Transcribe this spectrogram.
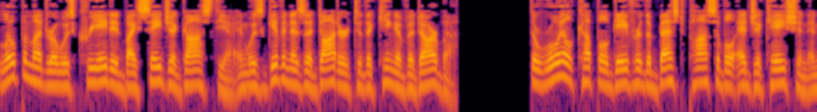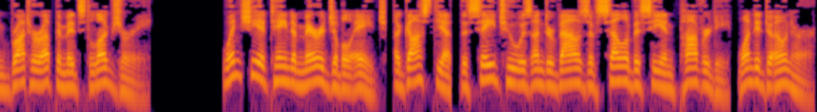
Lopamudra was created by sage Agastya and was given as a daughter to the king of Vidarbha. The royal couple gave her the best possible education and brought her up amidst luxury. When she attained a marriageable age, Agastya, the sage who was under vows of celibacy and poverty, wanted to own her.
